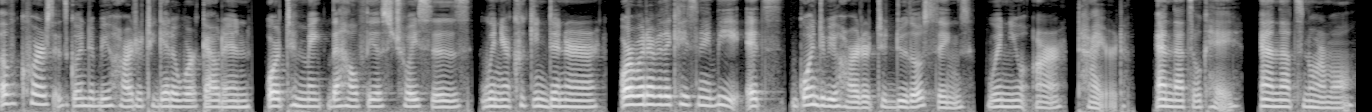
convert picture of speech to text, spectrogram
Of course, it's going to be harder to get a workout in or to make the healthiest choices when you're cooking dinner or whatever the case may be. It's going to be harder to do those things when you are tired. And that's okay. And that's normal.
